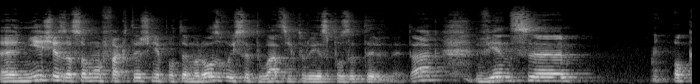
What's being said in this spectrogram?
e, niesie za sobą faktycznie potem rozwój sytuacji, który jest pozytywny, tak? Więc Ok,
